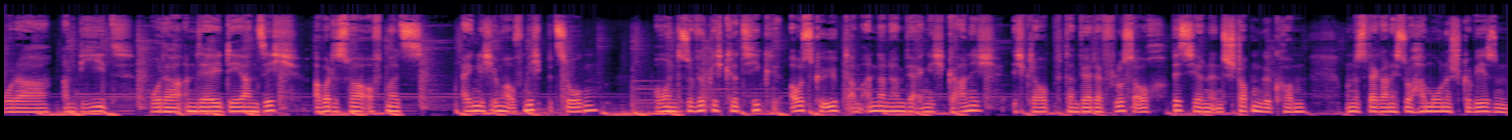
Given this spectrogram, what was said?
oder am Beat oder an der Idee an sich. Aber das war oftmals eigentlich immer auf mich bezogen. Und so wirklich Kritik ausgeübt am anderen haben wir eigentlich gar nicht. Ich glaube, dann wäre der Fluss auch bisschen ins Stoppen gekommen und es wäre gar nicht so harmonisch gewesen.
